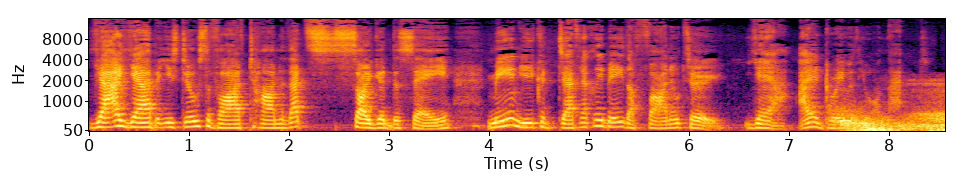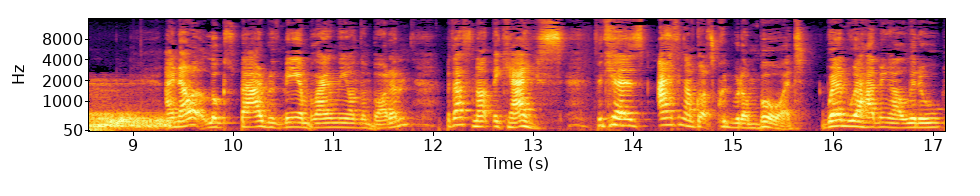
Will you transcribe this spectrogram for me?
Yeah, yeah, but you still survived, Tana. That's so good to see. Me and you could definitely be the final two. Yeah, I agree with you on that. I know it looks bad with me and Blanley on the bottom, but that's not the case. Because I think I've got Squidward on board. When we're having our little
